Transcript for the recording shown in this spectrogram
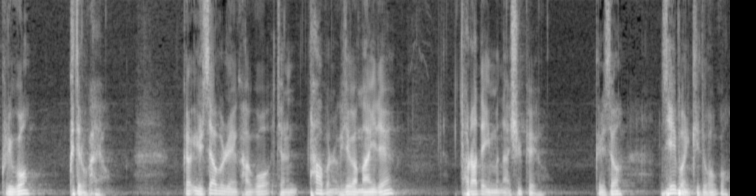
그리고 그대로 가요. 그러니까 일사불란에 가고 저는 타업을 제가 만일에 돌아다니면 나 실패해요. 그래서 세 번 기도하고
